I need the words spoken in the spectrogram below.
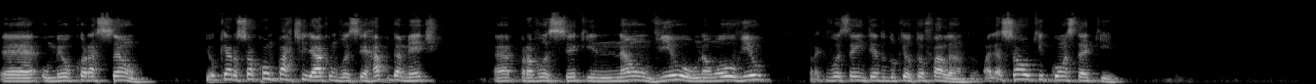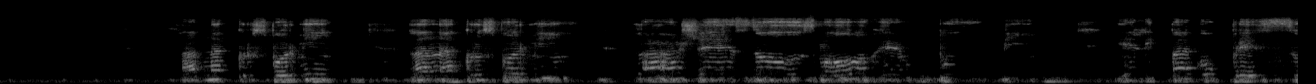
é, o meu coração. Eu quero só compartilhar com você rapidamente, é, para você que não viu ou não ouviu, para que você entenda do que eu estou falando. Olha só o que consta aqui. Lá na cruz por mim, lá na cruz por mim, lá Jesus morreu pagou preço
